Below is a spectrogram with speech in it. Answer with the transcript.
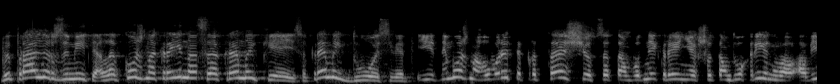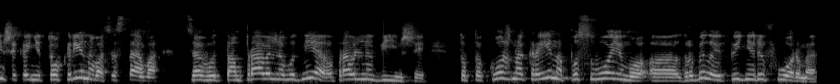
ви правильно розумієте, але кожна країна це окремий кейс, окремий досвід, і не можна говорити про те, що це там в одній країні, якщо там двохрівнева, а в іншій країні трьохрівнева система, це там правильно в одній, а правильно в іншій. Тобто кожна країна по-своєму зробила відповідні реформи,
